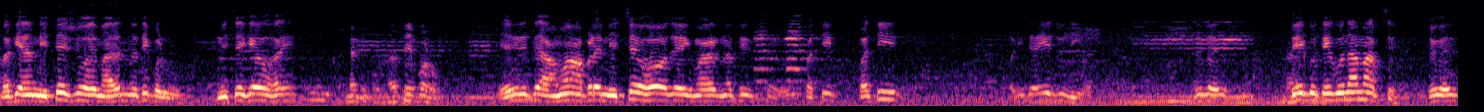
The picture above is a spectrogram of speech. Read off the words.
બાકી આ નિશ્ચય શું હોય? મારે નથી પડવું. નીચે કેવો હોય? નથી પડવું પડો એવી રીતે આમાં આપણે નિશ્ચય હોવો જોઈએ મારે નથી પછી પછી પડી જાય એ જુદી વાત. તે ગુ- તે ગુના માફ છે શું કહ્યું?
